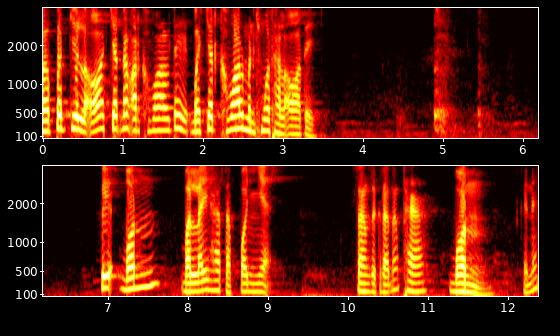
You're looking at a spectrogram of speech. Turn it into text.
បើពិតជាល្អចិត្តនឹងអត់ខ្វល់ទេបើចិត្តខ្វល់មិនឈ្មោះថាល្អទេពាក្យបុណ្យបាលីហត្ថបញ្ញៈសំស្ក្រឹតហ្នឹងថាបុណ្យឃើញទេ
